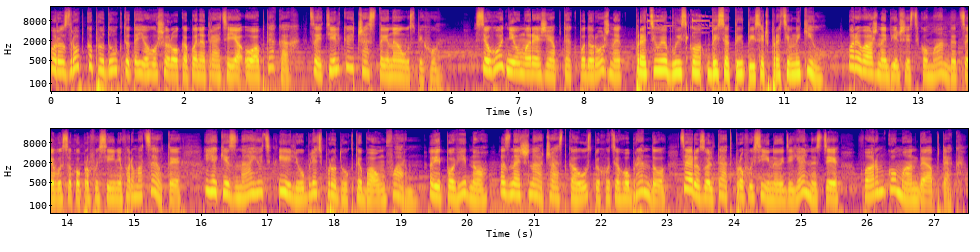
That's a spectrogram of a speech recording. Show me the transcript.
розробка продукту та його широка пенетрація у аптеках це тільки частина успіху. Сьогодні у мережі аптек подорожник працює близько 10 тисяч працівників. Переважна більшість команди це високопрофесійні фармацевти, які знають і люблять продукти Baumfarm. Відповідно, значна частка успіху цього бренду це результат професійної діяльності фармкоманди аптек.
